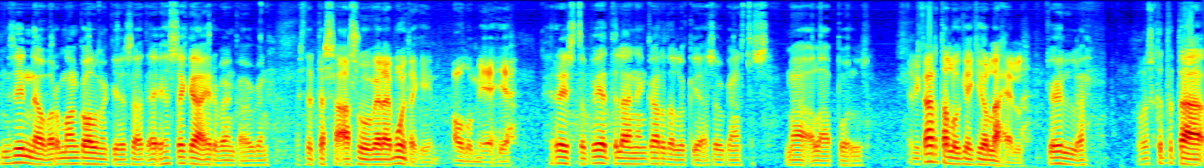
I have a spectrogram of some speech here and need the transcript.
No sinne on varmaan kolme kilsaa, että ei ole sekään hirveän kaukana. Ja sitten tässä asuu vielä muitakin automiehiä. Risto Pieteläinen kartalukija asuu kanssa tuossa maa alapuolella. Eli kartalukijakin on lähellä. Kyllä. Voisiko tätä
